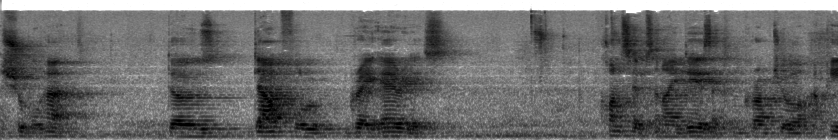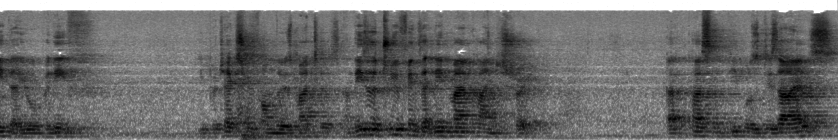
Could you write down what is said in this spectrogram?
shubuhat, those doubtful grey areas, concepts and ideas that can corrupt your aqidah, your belief. He protects you from those matters. And these are the two things that lead mankind astray. A person, people's desires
